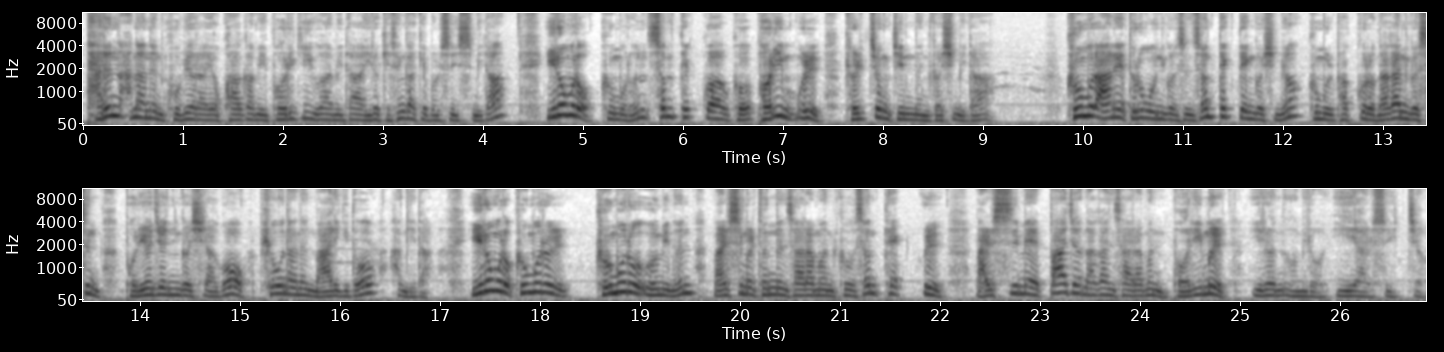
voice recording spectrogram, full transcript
다른 하나는 구별하여 과감히 버리기 위함이다 이렇게 생각해 볼 수 있습니다. 이러므로 그물은 선택과 그 버림을 결정 짓는 것입니다. 그물 안에 들어온 것은 선택된 것이며 그물 밖으로 나간 것은 버려진 것이라고 표현하는 말이기도 합니다. 이러므로 그물을 그물의 의미는 말씀을 듣는 사람은 그 선택 을 말씀에 빠져나간 사람은 버림을 이런 의미로 이해할 수 있죠.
